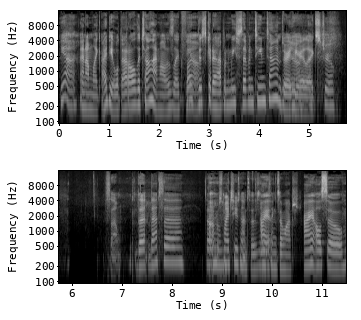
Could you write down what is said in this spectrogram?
Yeah. And I'm like, I deal with that all the time. I was like, fuck, Yeah. this could have happened to me 17 times right Yeah, here. Like, that's true. so that that's uh that was my two cents. Those are the things I watched. I also,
